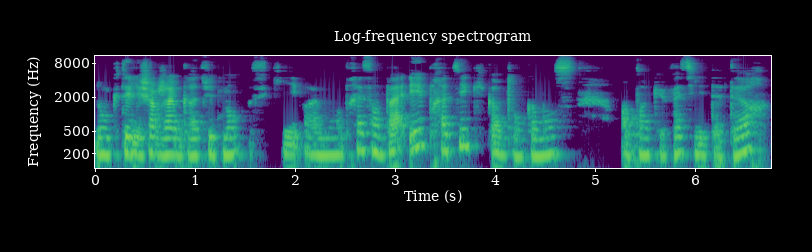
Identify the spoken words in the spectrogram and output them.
donc téléchargeables gratuitement, ce qui est vraiment très sympa et pratique quand on commence en tant que facilitateur.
